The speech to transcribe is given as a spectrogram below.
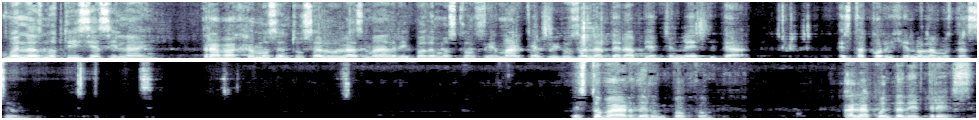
Buenas noticias, Eli. Trabajamos en tus células madre y podemos confirmar que el virus de la terapia genética está corrigiendo la mutación. Esto va a arder un poco. A la cuenta de tres.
